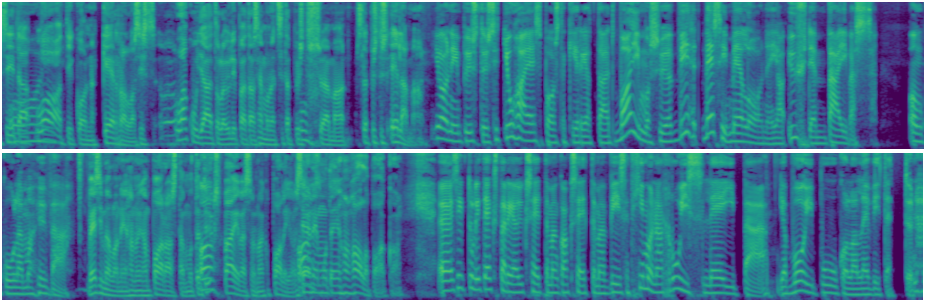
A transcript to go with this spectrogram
sitä Oi. laatikon kerralla. Siis lakujäätölö ylipäätään semmoinen, että sitä pystyisi syömään, sitä pystyisi elämään. Joo, niin pystyy. Sitten Juha Espoosta kirjoittaa, että vaimo syö vi- vesimeloneja yhden päivässä. On kuulemma hyvää. Vesimelonihan on ihan parasta, mutta Oh. yksi päivässä on aika paljon. Sehän ei muuten ihan halpaakaan. Sitten tuli tekstaria 17275, että himona ruisleipää ja voi puukolla levitettynä.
